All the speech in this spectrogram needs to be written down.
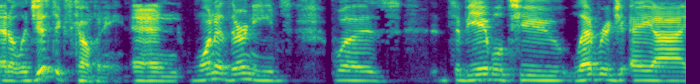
at a logistics company, and one of their needs was to be able to leverage AI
